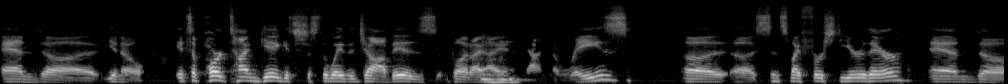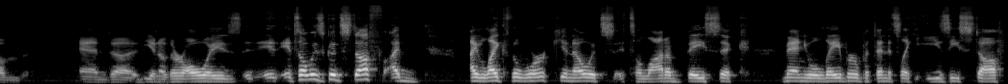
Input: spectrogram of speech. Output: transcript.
and uh you know it's a part-time gig it's just the way the job is but i, mm-hmm. I had gotten a raise uh, uh, since my first year there and um and uh you know they're always it, it's always good stuff i i like the work you know it's it's a lot of basic manual labor, but then it's like easy stuff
